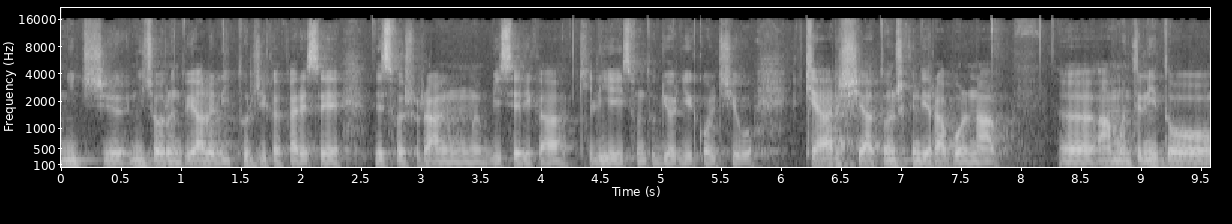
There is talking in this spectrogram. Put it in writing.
nici, nicio rânduială liturgică care se desfășura în Biserica Chiliei Sfântul Gheorghe Colciu. Chiar și atunci când era bolnav. Uh, am întâlnit o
